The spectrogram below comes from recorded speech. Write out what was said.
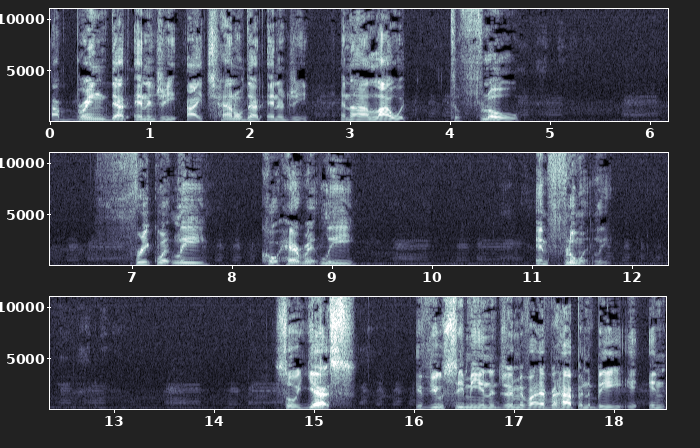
I bring that energy, I channel that energy, and I allow it to flow frequently, coherently, and fluently. So yes, if you see me in the gym, if I ever happen to be in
